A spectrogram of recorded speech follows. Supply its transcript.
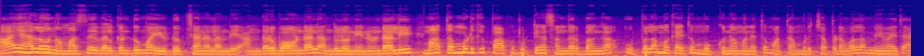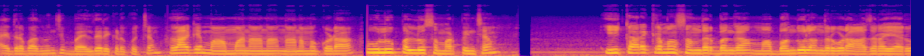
హాయ్ హలో నమస్తే welcome to my YouTube channel అండి. అందరూ బాగుండాలి అందులో నేను ఉండాలి మా తమ్ముడికి పాప పుట్టిన సందర్భంగా ఉప్పలమ్మకైతే మొక్కున్నామని అయితే మా తమ్ముడు చెప్పడం వల్ల మేమైతే హైదరాబాద్ నుంచి బయలుదేరి ఇక్కడికి వచ్చాం. అలాగే మా అమ్మ నాన్న నానమ్మ కూడా పూలు పళ్ళు సమర్పించాం. ఈ కార్యక్రమం సందర్భంగా మా బంధువులందరూ కూడా హాజరయ్యారు.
